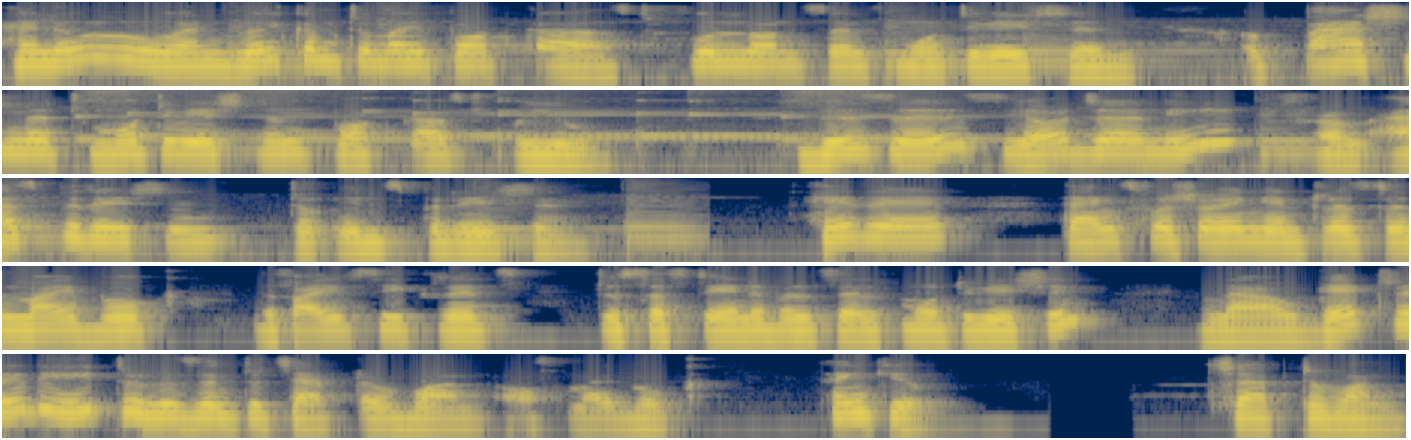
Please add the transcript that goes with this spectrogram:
Hello, and welcome to my podcast, Full on Self Motivation, a passionate motivational podcast for you. This is your journey from aspiration to inspiration. Hey there, thanks for showing interest in my book, The Five Secrets to Sustainable Self Motivation. Now get ready to listen to chapter 1 of my book. Thank you. Chapter 1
